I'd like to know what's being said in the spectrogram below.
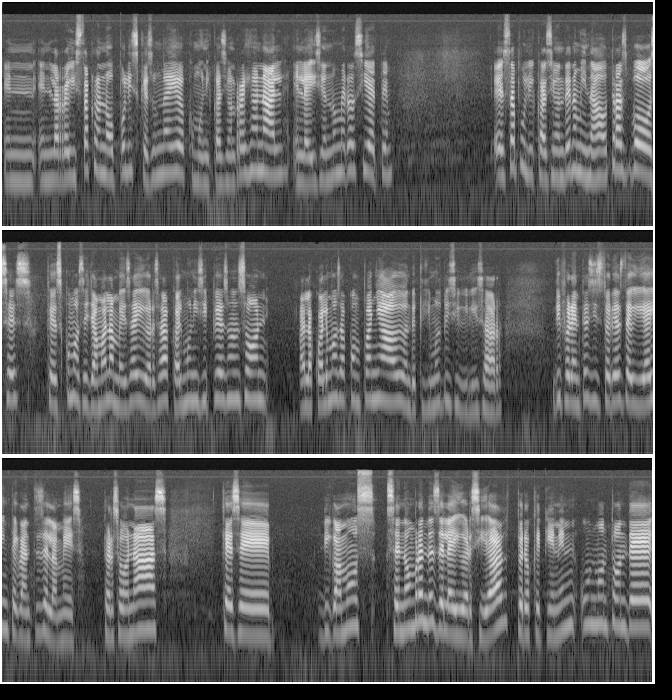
en, en, la revista Cronópolis, que es un medio de comunicación regional, en la edición número 7, esta publicación denominada Otras Voces, que es como se llama la mesa diversa de acá del municipio de Sonsón, a la cual hemos acompañado y donde quisimos visibilizar diferentes historias de vida de integrantes de la mesa, personas que se, digamos, se nombran desde la diversidad, pero que tienen un montón de,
